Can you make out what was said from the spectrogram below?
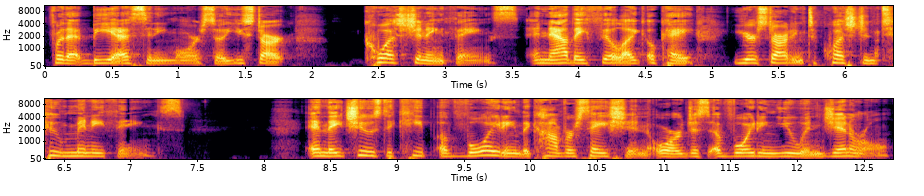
for that BS anymore. So you start questioning things and now they feel like okay, you're starting to question too many things and they choose to keep avoiding the conversation or just avoiding you in general.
